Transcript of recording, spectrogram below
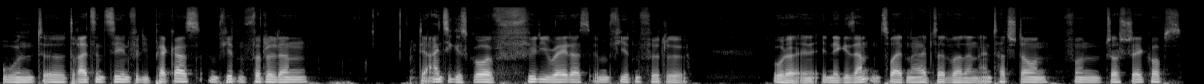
Und äh, 13-10 für die Packers. Im vierten Viertel dann der einzige Score für die Raiders im vierten Viertel oder in, in der gesamten zweiten Halbzeit war dann ein Touchdown von Josh Jacobs.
